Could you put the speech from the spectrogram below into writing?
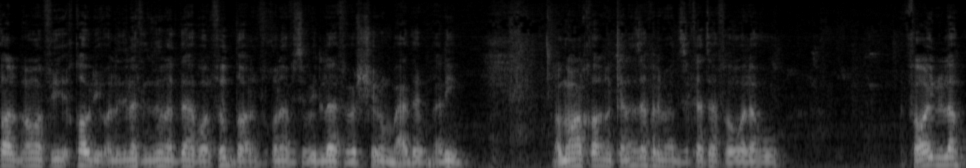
قال ابن عمر في قولي والذين يكنزون الذهب والفضة وينفقونها في سبيل الله فبشرهم بعذاب أليم. وابن عمر قال من كنز فلم يؤدي زكاته فهو له فويل له.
